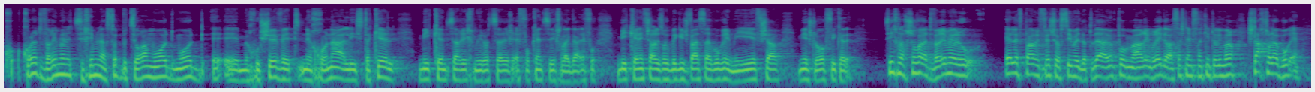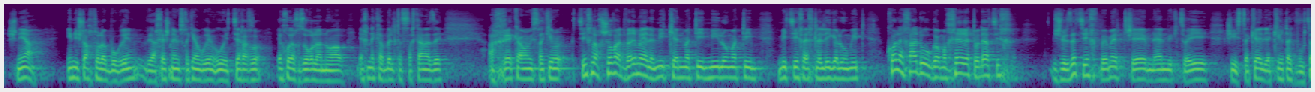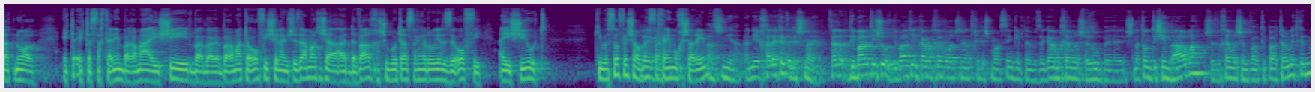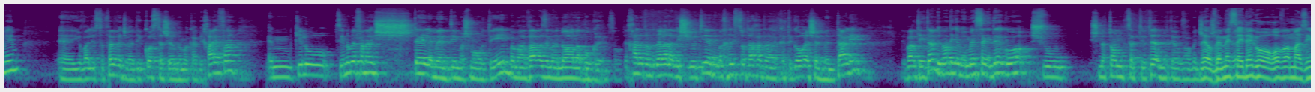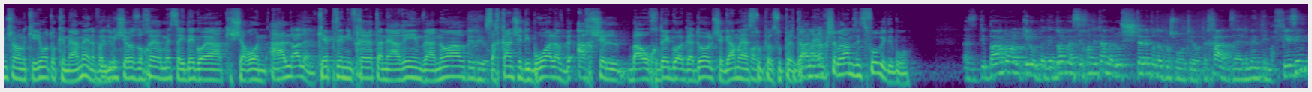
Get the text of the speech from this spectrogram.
כל הדברים האלה צריכים להיעשות בצורה מאוד מאוד אה, אה, מחושבת, נכונה, להסתכל מי כן צריך, מי לא צריך, איפה כן צריך לגעת, איפה, מי כן אפשר לזרוק בגיל 17 לבוגרים, מי אי אפשר, מי יש לו אופי כזה. צריך לחשוב על הדברים האלו אלף פעם לפני שעושים את זה, אתה יודע, היום פה ממהרים, רגע, עשה שני משחקים טובים, בנו, שלח אותו לבוגרים, שנייה, אם נשלח אותו לבוגרים, ואחרי שני משחקים לבוגרים הוא יצליח לחזור, איך הוא יחזור לנוער, איך נקבל את השחקן הזה, אחרי כמה משחקים, צריך לחשוב על הדברים האלה, מי כן מתאים, מי לא מתאים, מי צריך ללכת לליגה לאומית, כל אחד הוא גם אחרת, אתה יודע, צריך, בשביל זה צריך באמת שיהיה מנהל מקצועי, שיסתכל, יכיר את הקבוצת נוער, את, את השחקנים ברמה האישית, ברמת האופי שלהם, בשביל זה אמרתי שהדבר החשוב ביותר לשחקן כדורגל זה אופי, האישיות. כי בסוף יש הרבה רגע, שחקנים מוכשרים, אז שנייה, אני אחלק את זה לשניים. בסדר, דיברתי שוב, דיברתי עם כמה חבר'ה, עוד שנייה נתחיל לשמוע סינקים שלהם, וזה גם חבר'ה שהיו בשנתון 94, שזה חבר'ה שהם כבר טיפה יותר מתקדמים, יובל יוסופביץ' ועדי קוסטה שהיו במכבי חיפה, הם כאילו ציינו בפניי שתי אלמנטים משמעותיים במעבר הזה מהנוער לבוגרים. זאת אומרת, אחד, אתה מדבר עליו אישיותי, אני מכניס אותו תחת הקטגוריה של מנטלי, דיברתי איתם, דיברתי גם עם מסיידגו, שהוא שנתון קצת יותר, כבר בן זהו, 36. ומסיידגו, רוב המאזינים שלנו מכירים אותו כמאמן, אבל בדיוק. מי שלא זוכר, מסיידגו היה כישרון על, talent. קפטן נבחרת הנערים והנוער, בדיוק. שחקן שדיברו עליו באח של ברוך דגו הגדול, שגם היה סופר סופר גם על talent. אח של רמזי ספורי דיברו. אז דיברנו על, כאילו, בגדול מהשיחות איתם עלו שתי נקודות משמעותיות. אחד, זה האלמנטים הפיזיים,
